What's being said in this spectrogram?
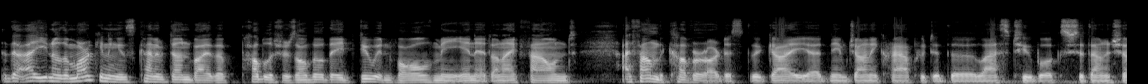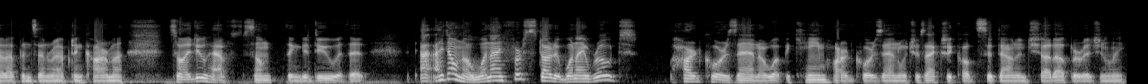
the, I, you know, the marketing is kind of done by the publishers, although they do involve me in it. And I found, I found the cover artist, the guy uh, named Johnny Crap, who did the last two books, "Sit Down and Shut Up" and "Zen Wrapped in Karma." So I do have something to do with it. I, I don't know. When I first started, when I wrote Hardcore Zen, or what became Hardcore Zen, which was actually called Sit Down and Shut Up originally,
